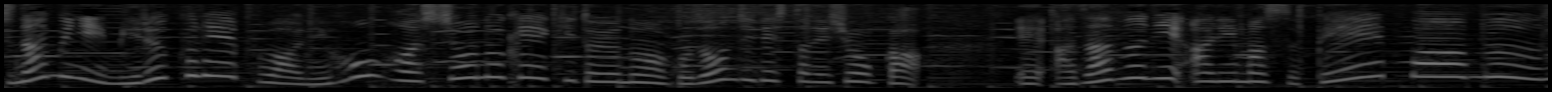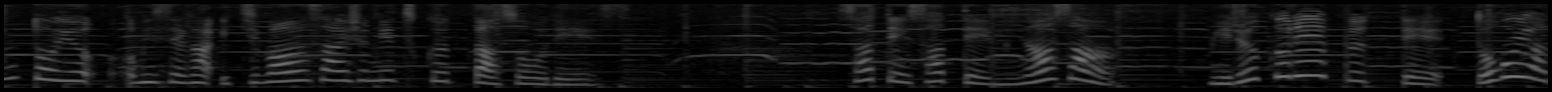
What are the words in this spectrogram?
ちなみにミルクレープは日本発祥のケーキというのはご存知でしたでしょうか？え麻布にありますペーパームーンというお店が一番最初に作ったそうです。さてさて皆さんミルクレープってどうやっ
